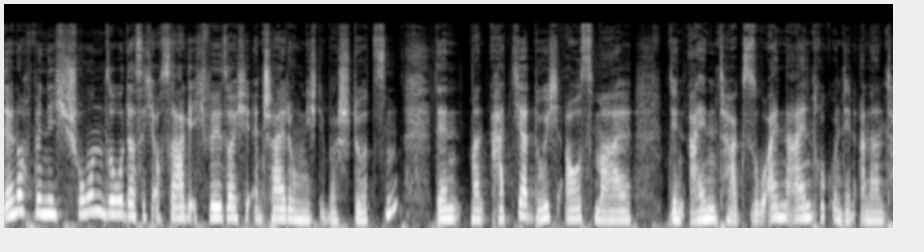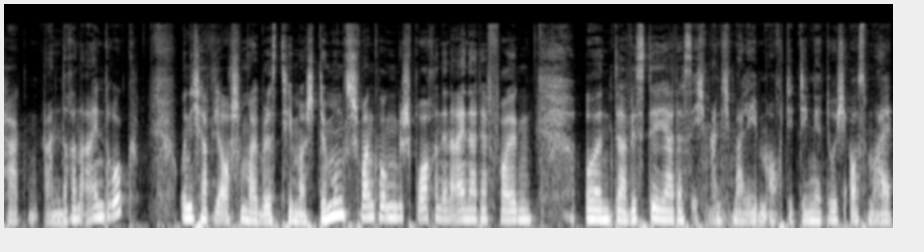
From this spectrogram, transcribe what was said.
Dennoch bin ich schon so, dass ich auch sage, ich will solche Entscheidungen nicht überstürzen, denn man hat ja durchaus mal den einen Tag so einen Eindruck und den anderen Tag einen anderen Eindruck. Und ich habe ja auch schon mal über das Thema Stimmungsschwankungen gesprochen in einer der Folgen. Und da wisst ihr ja, dass ich manchmal eben auch die Dinge durchaus mal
